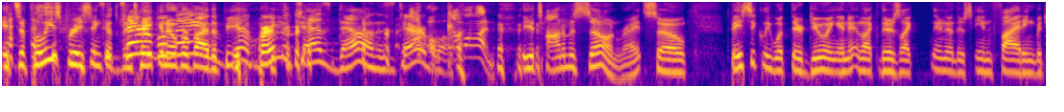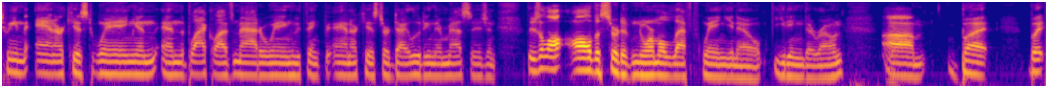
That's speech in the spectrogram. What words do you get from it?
it's a police precinct that's been taken Terrible over by the people. Yeah, burn the jazz down is Oh, terrible. come on. the autonomous zone, right? So basically what they're doing and, and like there's like you know there's infighting between the anarchist wing and and the Black Lives Matter wing who think the anarchists are diluting their message and there's a lot all the sort of normal left wing, you know, eating their own. Um but but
